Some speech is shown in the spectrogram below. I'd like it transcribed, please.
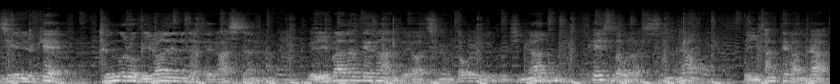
지금 이렇게 등으로 밀어내는 자세를 하시잖아요. 근데 일반 상태에서는 안 돼요. 지금 W 누르시면 페이스업을 하시잖아요. 근데 이 상태가 아니라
